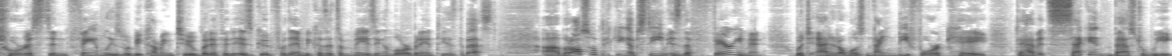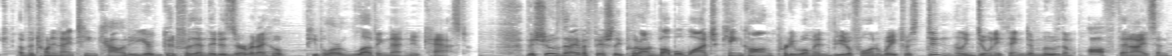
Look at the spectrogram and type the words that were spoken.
tourists and families would be coming to, but if it is, good for them because it's amazing and Laura Benanti is the best. Uh, but also picking up steam is The Ferryman, which added almost 94k to have its second best week of the 2019 calendar year. Good for them, they deserve it. I hope people are loving that new cast. The shows that I've officially put on Bubble Watch, King Kong, Pretty Woman, Beautiful, and Waitress, didn't really do anything to move them off thin ice, and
